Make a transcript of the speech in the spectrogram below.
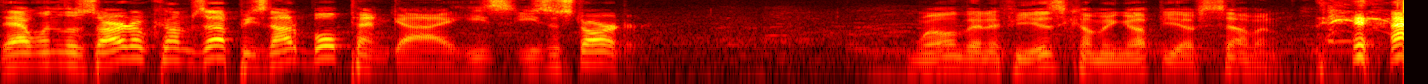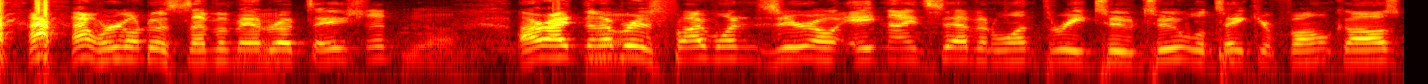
that when Luzardo comes up, he's not a bullpen guy. He's he's a starter. Well, then if he is coming up, you have seven. We're going to a seven man right. rotation? Yeah. All right, the well, number is 510 897 1322. We'll take your phone calls.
